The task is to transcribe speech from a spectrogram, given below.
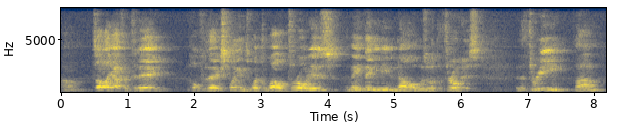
Um, That's all I got for today. Hopefully that explains what the weld throat is. The main thing you need to know is what the throat is. The three um,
